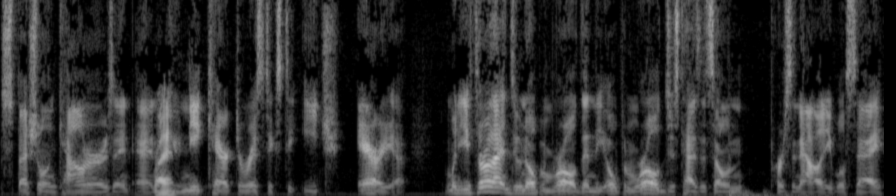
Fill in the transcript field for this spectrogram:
special encounters and, and Right. unique characteristics to each area. When you throw that into an open world, then the open world just has its own personality, we'll say,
